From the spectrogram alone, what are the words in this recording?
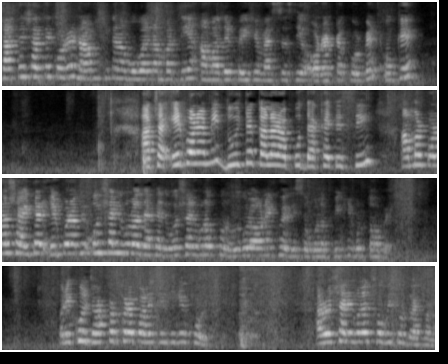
সাথে সাথে করে নাম, ঠিকানা মোবাইল নাম্বার দিয়ে আমাদের পেজে মেসেজ দিয়ে অর্ডারটা করবেন ওকে আচ্ছা এরপর আমি দুইটা কালার আপু দেখাইতেছি। আমার পরা শাড়িটার, এরপর আমি ওই শাড়িগুলো দেখাই দেবো, ওই শাড়িগুলো খুল ওইগুলো অনেক হয়ে গেছে, ওগুলো বিক্রি করতে হবে। ওরে, খুল, ঝটপট করে পলিথিন থেকে খুল। আর ওই শাড়িগুলো ছবি তুলবো এখন।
